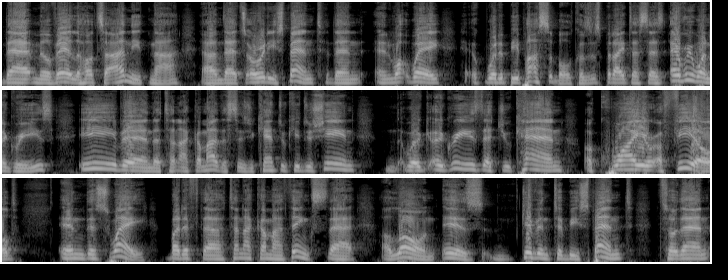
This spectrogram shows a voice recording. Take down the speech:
that milve lehotza'ah nitna, uh, that's already spent, then in what way would it be possible? Because this Baraita says everyone agrees, even the Tanakama that says you can't do kiddushin, agrees that you can acquire a field in this way. But if the Tanakama thinks that a loan is given to be spent, so then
